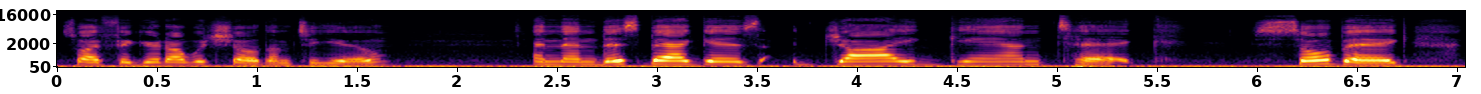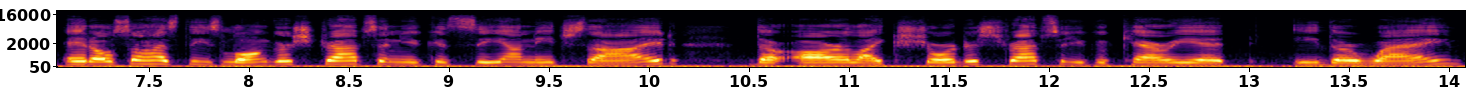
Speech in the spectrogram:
So I figured I would show them to you. And then this bag is gigantic so big. It also has these longer straps and you can see on each side there are like shorter straps so you could carry it either way.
